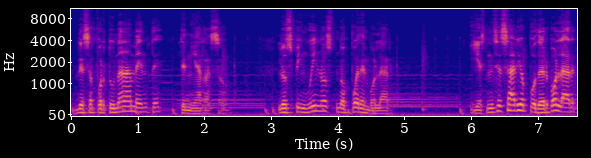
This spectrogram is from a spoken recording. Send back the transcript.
Desafortunadamente, tenía razón. Los pingüinos no pueden volar y es necesario poder volar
